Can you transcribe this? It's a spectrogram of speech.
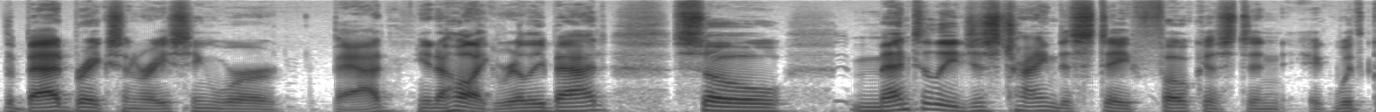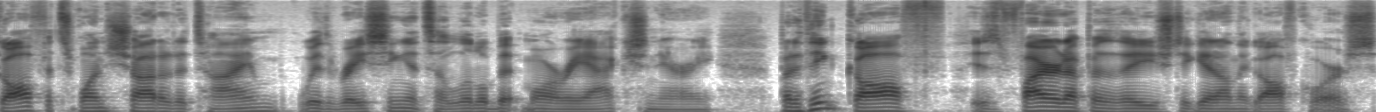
The bad breaks in racing were bad, you know, like really bad. So mentally just trying to stay focused and with golf it's one shot at a time. With racing it's a little bit more reactionary. But i think golf is fired up as i used to get on the golf course.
